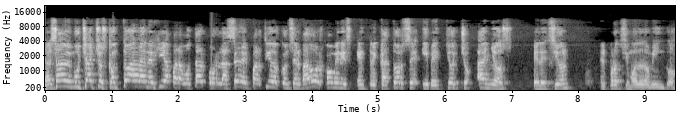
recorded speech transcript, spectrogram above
Ya saben, muchachos, con toda la energía para votar por la sede del Partido Conservador, jóvenes entre 14 y 28 años. Elección el próximo domingo.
